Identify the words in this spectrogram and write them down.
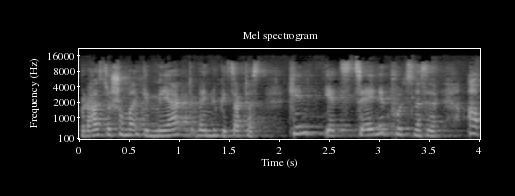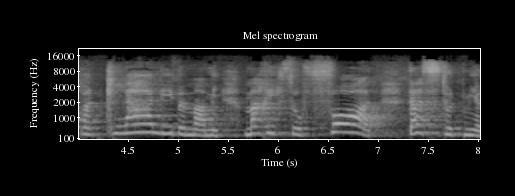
Oder hast du schon mal gemerkt, wenn du gesagt hast, Kind, jetzt Zähne putzen, dass er sagt, aber klar, liebe Mami, mache ich sofort. Das tut mir,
